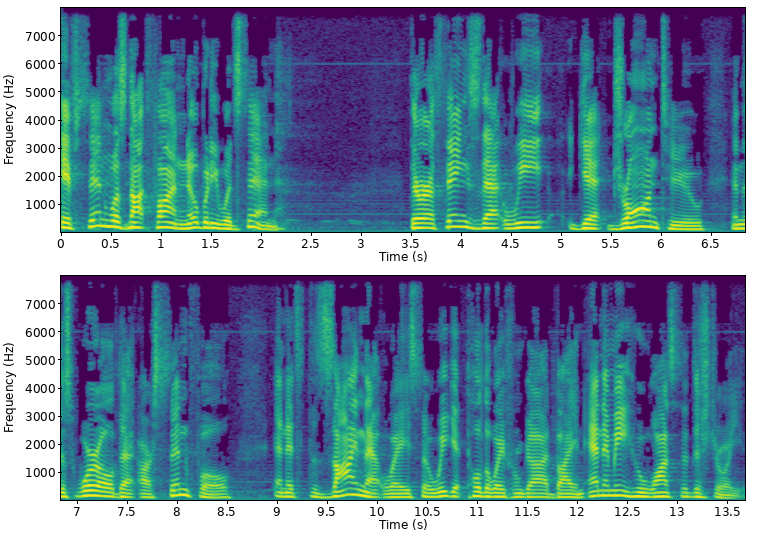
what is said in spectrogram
If sin was not fun, nobody would sin. There are things that we get drawn to in this world that are sinful, and it's designed that way so we get pulled away from God by an enemy who wants to destroy you.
